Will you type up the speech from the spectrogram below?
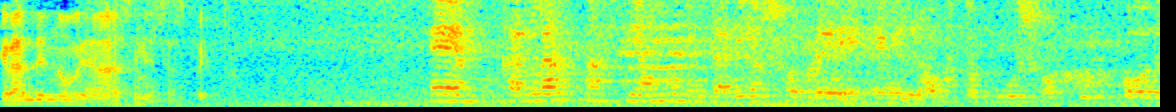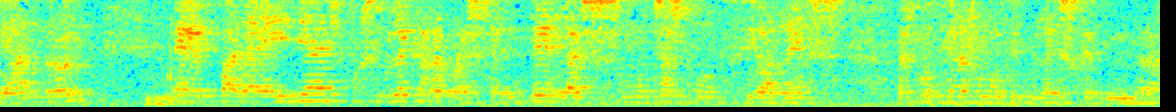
grandes novedades en ese aspecto. Em, Carla hacía un comentario sobre el octopus o pulpo de Android. Eh, para ella es posible que represente las muchas funciones, las funciones múltiples que tendrá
